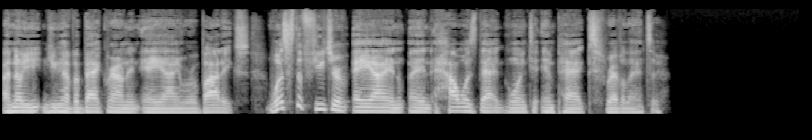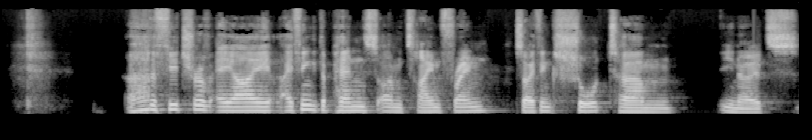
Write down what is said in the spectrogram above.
I know you, you have a background in AI and robotics. What's the future of AI and, and how is that going to impact Revolancer? Uh, the future of AI, I think, depends on time frame. So I think short term, you know, it's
